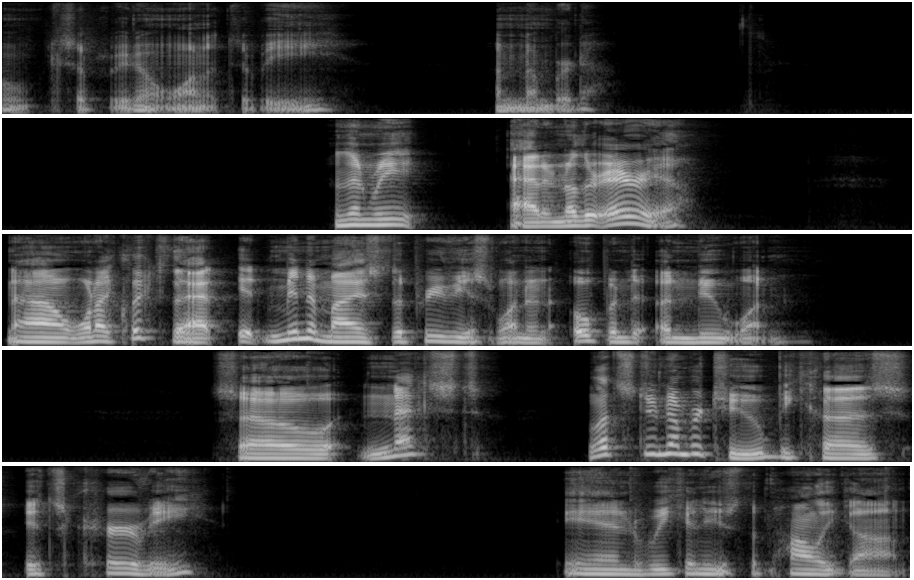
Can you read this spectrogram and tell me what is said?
Oh, except we don't want it to be unnumbered. And then we add another area. Now, when I clicked that, it minimized the previous one and opened a new one. So next, let's do number two because it's curvy. And we can use the polygon.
